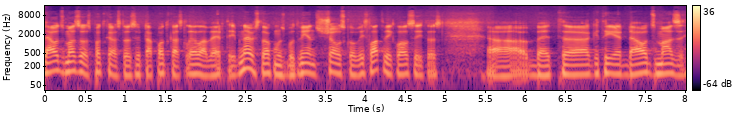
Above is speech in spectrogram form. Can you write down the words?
daudz mazos podkāstos ir tā podkāstu lielā vērtība. Nevis to, ka mums būtu viens šovs, ko visu Latviju klausītos, uh, bet uh, ka tie ir daudz mazi,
